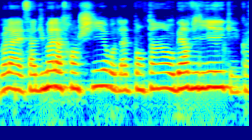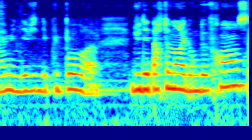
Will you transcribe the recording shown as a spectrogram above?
voilà, ça a du mal à franchir au-delà de Pantin, Aubervilliers, qui est quand même une des villes les plus pauvres du département et donc de France.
